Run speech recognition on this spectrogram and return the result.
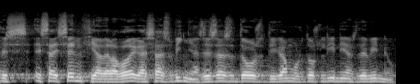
es, esa esencia de la bodega, esas viñas, esas dos, digamos, dos líneas de vino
